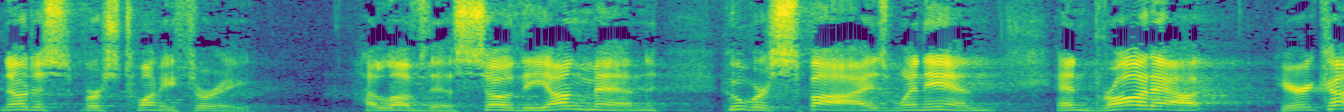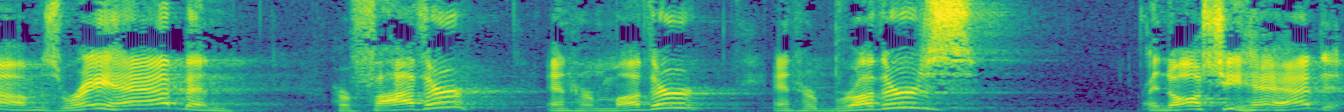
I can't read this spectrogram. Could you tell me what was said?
Notice verse 23. I love this. So the young men who were spies went in and brought out, here it comes, Rahab and her father and her mother and her brothers and all she had.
